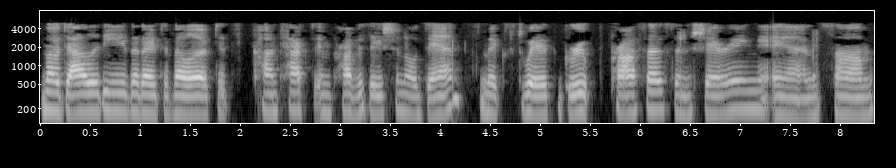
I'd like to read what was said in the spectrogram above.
modality that I developed. It's contact improvisational dance mixed with group process and sharing and some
